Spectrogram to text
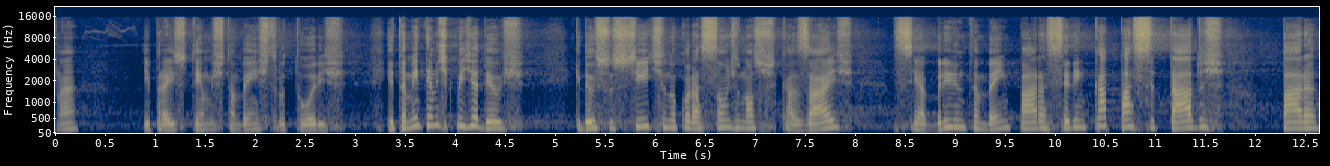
né? E para isso temos também instrutores. E também temos que pedir a Deus que Deus suscite no coração de nossos casais se abrirem também para serem capacitados para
